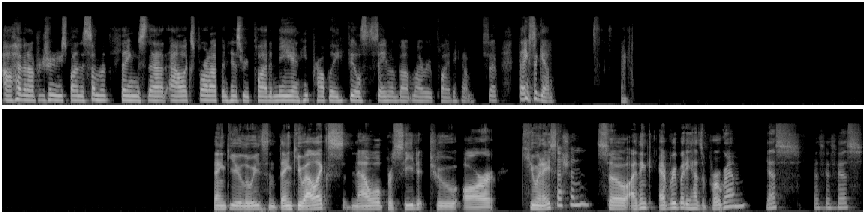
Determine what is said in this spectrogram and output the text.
I'll have an opportunity to respond to some of the things that Alex brought up in his reply to me, and he probably feels the same about my reply to him. So thanks again. Thank you, Louise, and thank you, Alex. Now we'll proceed to our Q&A session. So I think everybody has a program. Yes, yes, yes, yes.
